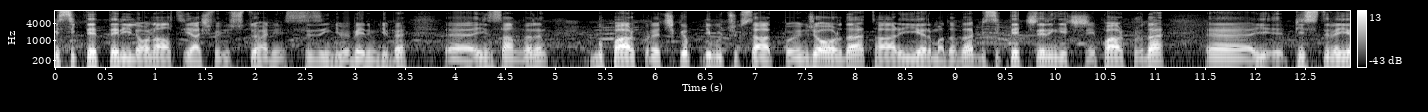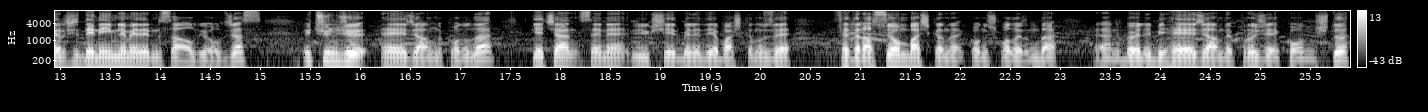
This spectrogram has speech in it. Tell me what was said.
bisikletleriyle 16 yaş ve üstü hani sizin gibi benim gibi e, insanların bu parkura çıkıp bir buçuk saat boyunca orada tarihi yarımadada bisikletçilerin geçeceği parkurda e, pisti ve yarışı deneyimlemelerini sağlıyor olacağız. Üçüncü heyecanlı konu da geçen sene Büyükşehir Belediye Başkanımız ve Federasyon Başkanı konuşmalarında yani böyle bir heyecan ve proje konmuştu.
